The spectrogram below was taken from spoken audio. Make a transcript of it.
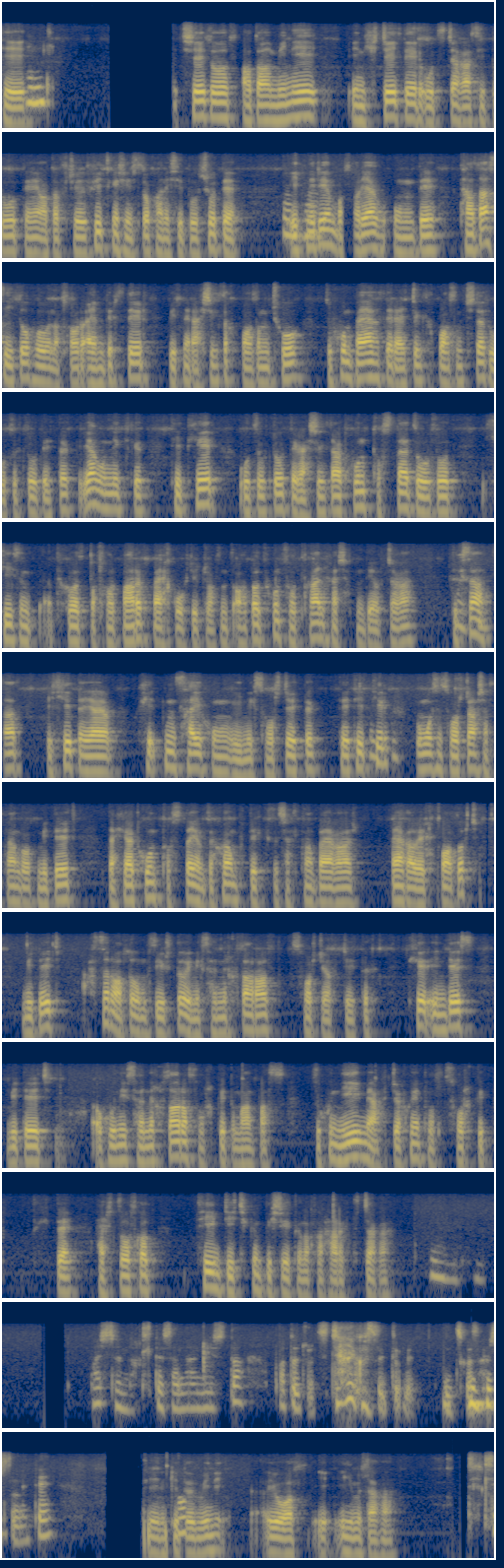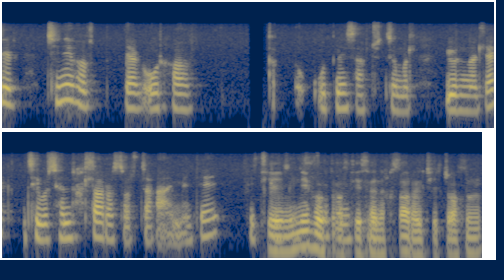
Тий. Жишээлбэл одоо миний энэ хичээл дээр үзэж байгаа сэдвүүдийн одоо физикийн шинжилгээ ухааны сэдвүүд шүү дээ. Эднэрийн болохоор яг үүндээ талаас илүү хувь нь болохоор амьдрал дээр бид нэр ашиглах боломжгүй зөвхөн байгаль дээр ажиглах боломжтой үзэгдлүүд байдаг. Яг үнийг гэхэд тэдгээр үзэгдлүүдийг ашиглаад хүн тустай зөвлүүд хийсэн тохиолдолд болохоор бараг байхгүй гэж болно. Одоо зөвхөн судалгааныхаа шатанд явж байгаа. Тэгсэн хатаад дэлхийд даяар хэдэн сая хүн энийг сурж байдаг. Тэгээд тэр хүмүүсийн сурж байгаа шалтгаанууд мэдээж дахиад хүн тустай юм зохион бүтээх гэсэн шалтгаан байгаа байгаа байж боловч мэдээж асар олон хүмүүс эрдөө энийг сонирхлоороо сурж явж байдаг. Тэгэхээр эндээс мэдээж хүний сонирхлоороо сурах гэдэг маань бас зөвхөн нийгмийн авч явахын тулд сурах гэдэгтэй харьцуулахад тийм жижигхэн биш гэдэг нь болохоор харагдаж байгаа. Маш сонирхолтой санаа нь ёстой бодож үзэж байгааг үсэдэг өнцгөөс харсан байна тий. Тийм гэдэг миний юу бол ийм л байгаа. Тэгэхээр чиний хувьд яг өөрийнхөө үднээс авч үзэх юм бол ер нь бол яг цэвэр сонирхлоороо сурж байгаа юм байна тий. Тийм миний хувьд бол тий сонирхлоороо гэж хэлж болно.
